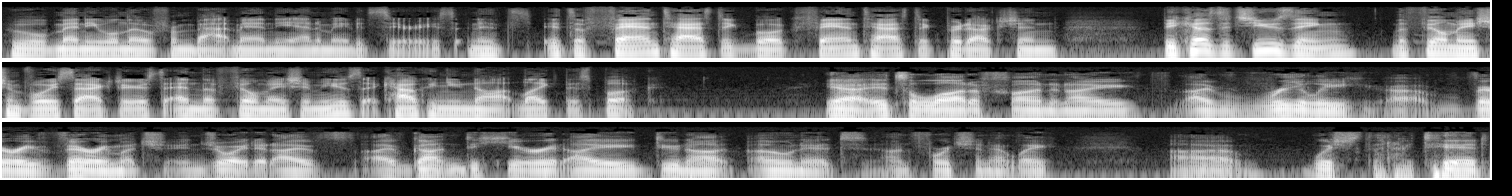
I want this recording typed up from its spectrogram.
who many will know from Batman the animated series, and it's it's a fantastic book, fantastic production. Because it's using the Filmation voice actors and the Filmation music. How can you not like this book? Yeah, it's a lot of fun, and I I really uh, very very much enjoyed it. I've I've gotten to hear it. I do not own it, unfortunately. Uh, wish that I did,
